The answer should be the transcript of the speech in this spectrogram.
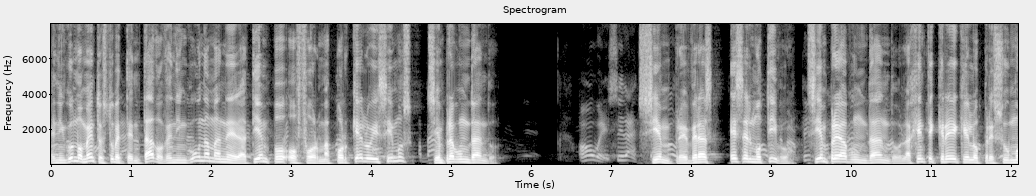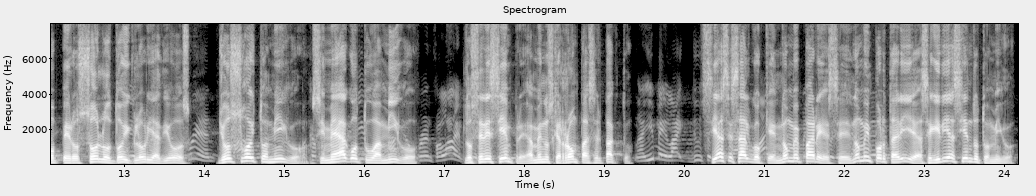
En ningún momento estuve tentado, de ninguna manera, tiempo o forma. ¿Por qué lo hicimos? Siempre abundando. Siempre, verás, es el motivo. Siempre abundando. La gente cree que lo presumo, pero solo doy gloria a Dios. Yo soy tu amigo. Si me hago tu amigo, Lo seré siempre, a menos que rompas el pacto. Si haces algo que no me parece, no me importaría, seguiría siendo tu amigo.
